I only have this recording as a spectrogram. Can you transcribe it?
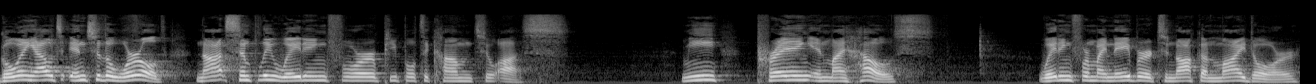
going out into the world, not simply waiting for people to come to us. Me praying in my house waiting for my neighbor to knock on my door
